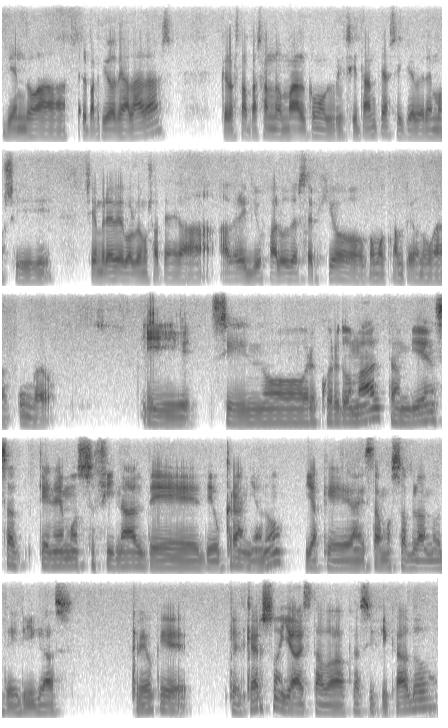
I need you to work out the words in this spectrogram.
viendo a el partido de Aladas que lo está pasando mal como visitante, así que veremos si, si en breve volvemos a tener a, a Yufalú de Sergio como campeón húngaro. Y si no recuerdo mal, también tenemos final de, de, Ucrania, ¿no? Ya que estamos hablando de ligas. Creo que, que el Kherson ya estaba clasificado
